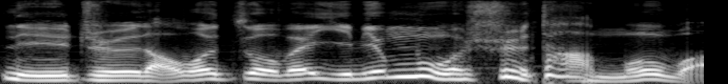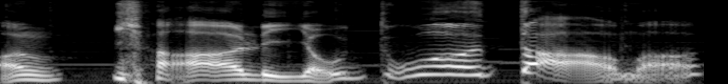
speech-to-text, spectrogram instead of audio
你知道我作为一名末世大魔王压力有多大吗？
